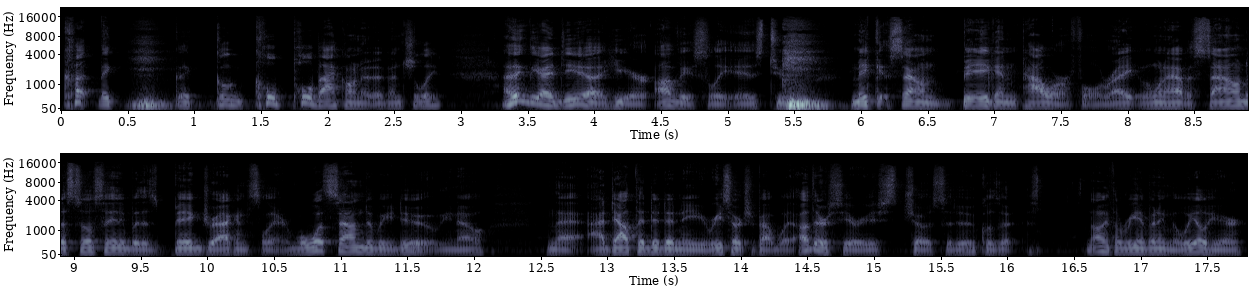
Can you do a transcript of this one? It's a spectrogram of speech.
cut they they go, pull back on it eventually. I think the idea here, obviously, is to make it sound big and powerful, right? We want to have a sound associated with this big Dragon Slayer. Well, what sound do we do? You know, and that I doubt they did any research about what other series chose to do because it's not like they're reinventing the wheel here.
